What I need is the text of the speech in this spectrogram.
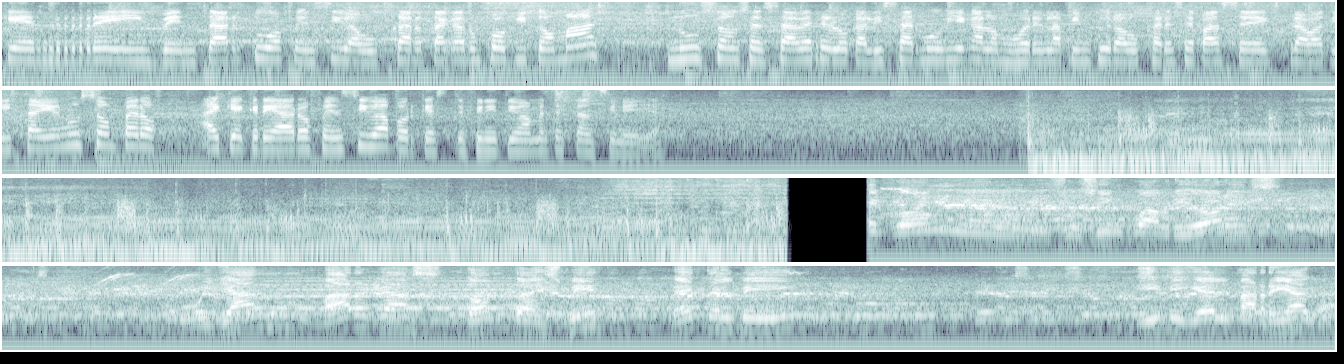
que reinventar tu ofensiva, buscar atacar un poquito más. Newsom se sabe relocalizar muy bien, a lo mejor en la pintura buscar ese pase extra Batista y Newsom, pero hay que crear ofensiva porque definitivamente están sin ella. con eh, sus cinco abridores. Boyan, Vargas, Donda Smith, Bettelby y Miguel Marriaga.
